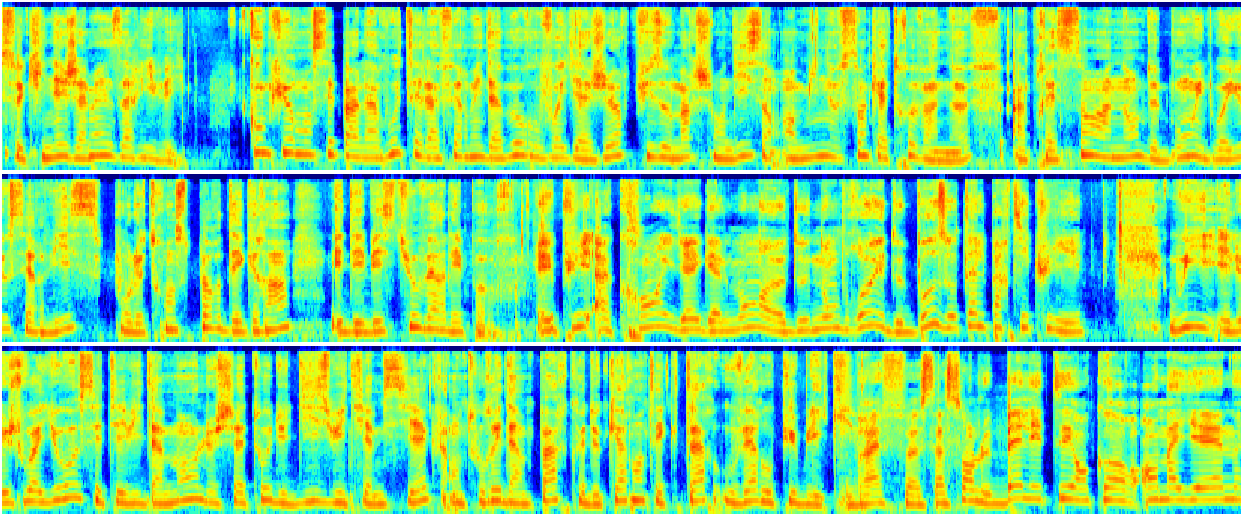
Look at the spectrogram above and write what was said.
ce qui n'est jamais arrivé. Concurrencée par la route, elle a fermé d'abord aux voyageurs puis aux marchandises en 1989, après 101 ans de bons et loyaux services pour le transport des grains et des bestiaux vers les ports. Et puis à Cran, il y a également euh, de nombreux et de beaux hôtels particuliers. Oui, et le joyau, c'est évidemment le château du XVIIIe siècle, entouré d'un parc de 40 hectares ouvert au public. Bref, ça sent le bel été encore en Mayenne.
